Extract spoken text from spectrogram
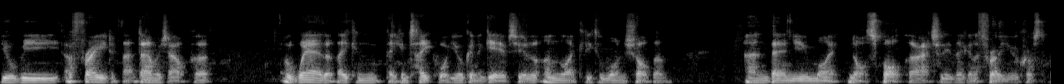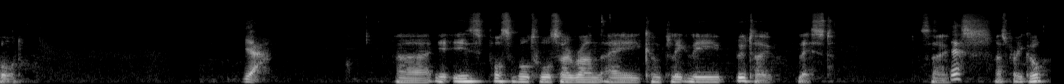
you'll be afraid of that damage output, aware that they can they can take what you're going to give, so you're unlikely to one shot them, and then you might not spot that actually they're going to throw you across the board. Yeah. Uh, it is possible to also run a completely Buto list. So Yes. that's pretty cool.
